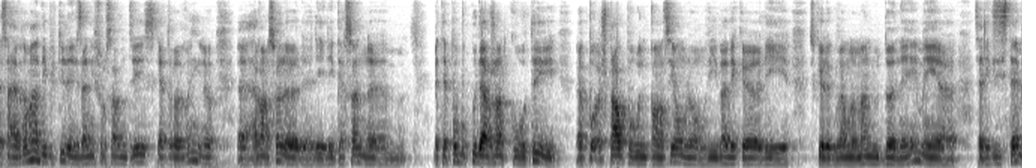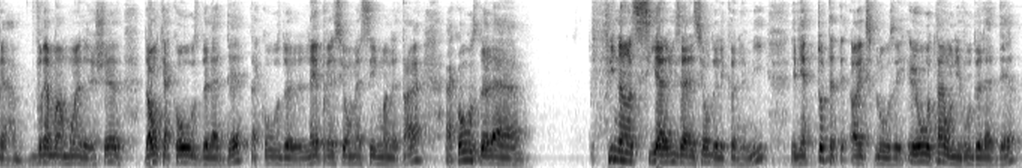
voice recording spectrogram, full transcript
ça a vraiment débuté dans les années 70, 80. Là. avant ça, les, les, personnes mettait pas beaucoup d'argent de côté. Euh, je parle pour une pension, là, on vivait avec euh, les, ce que le gouvernement nous donnait, mais euh, ça existait, mais à vraiment moindre échelle. Donc, à cause de la dette, à cause de l'impression massive monétaire, à cause de la financiarisation de l'économie, eh bien, tout a, explosé. Et autant au niveau de la dette,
